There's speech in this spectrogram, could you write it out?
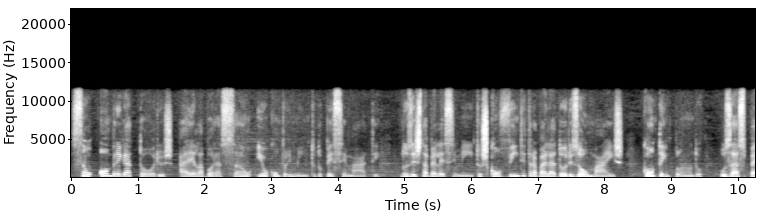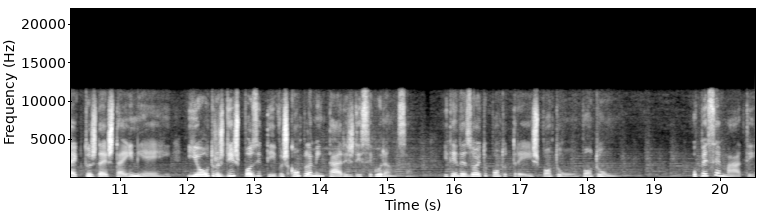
São obrigatórios a elaboração e o cumprimento do PCMAT nos estabelecimentos com 20 trabalhadores ou mais, contemplando os aspectos desta NR e outros dispositivos complementares de segurança. Item 18.3.1.1 O PCMAT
